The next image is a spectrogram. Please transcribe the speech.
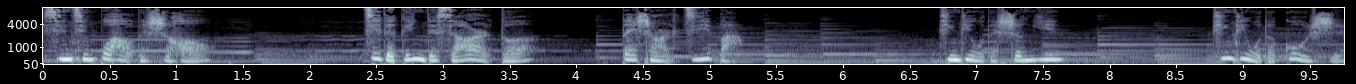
心情不好的时候，记得给你的小耳朵戴上耳机吧，听听我的声音，听听我的故事，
